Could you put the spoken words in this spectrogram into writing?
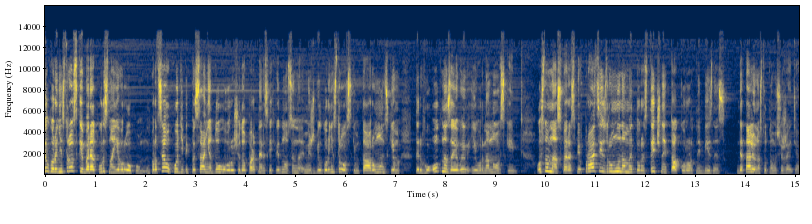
Білгородністровський бере курс на Європу. Про це у ході підписання договору щодо партнерських відносин між Білгородністровським та румунським тиргу окна заявив Ігор Нановський. Основна сфера співпраці з румунами – туристичний та курортний бізнес. Деталі у наступному сюжеті.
